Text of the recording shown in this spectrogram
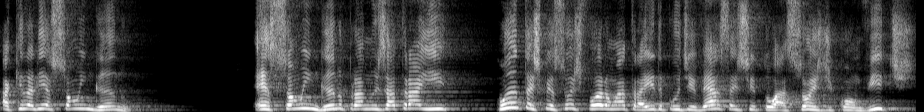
aquilo ali é só um engano". É só um engano para nos atrair. Quantas pessoas foram atraídas por diversas situações de convite,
